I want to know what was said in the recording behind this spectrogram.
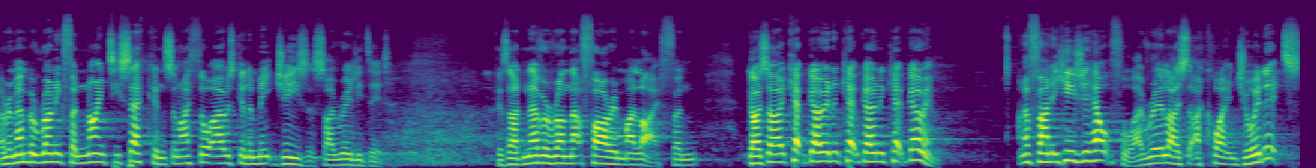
I remember running for 90 seconds and I thought I was going to meet Jesus. I really did. Because I'd never run that far in my life. And guys, I kept going and kept going and kept going. And I found it hugely helpful. I realized that I quite enjoyed it.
